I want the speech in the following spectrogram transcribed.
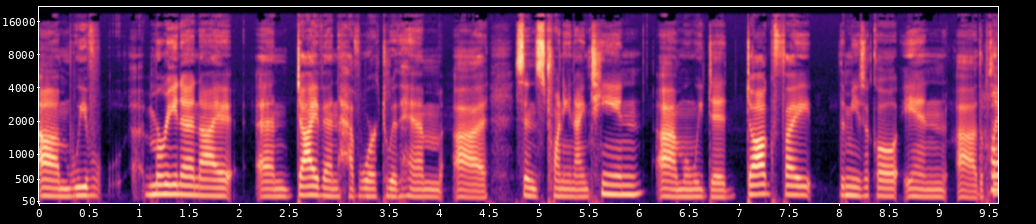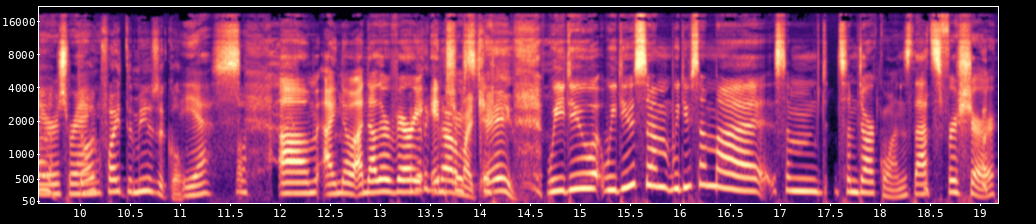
Um, we've marina and i and Dive In have worked with him uh, since 2019 um, when we did dogfight the musical in uh, the players Huh, ring Dogfight the musical. Yes, um, I know another very I gotta out of my interesting. cave. We do we do some we do some uh, some some dark ones. That's for sure.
